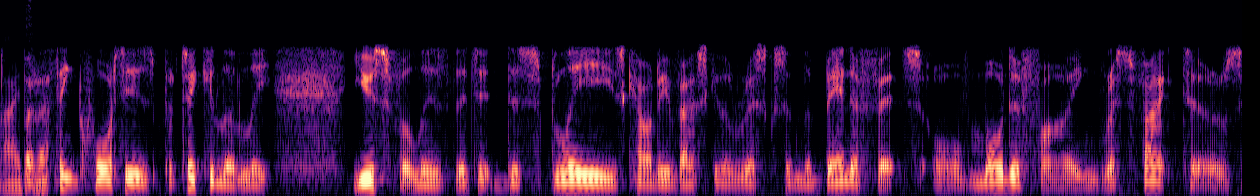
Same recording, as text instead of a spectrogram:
I but I think what is particularly useful is that it displays cardiovascular risks and the benefits of modifying risk factors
